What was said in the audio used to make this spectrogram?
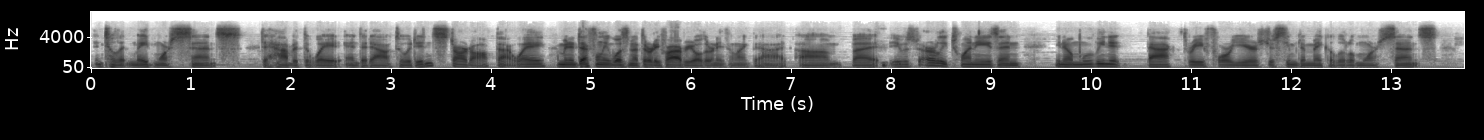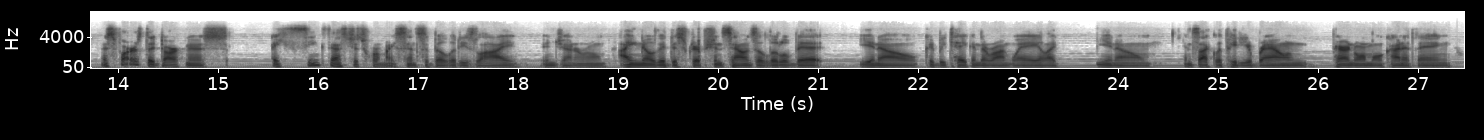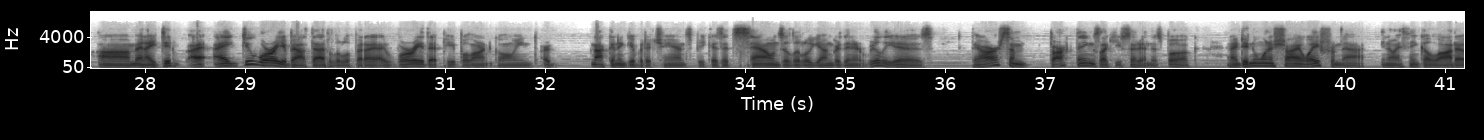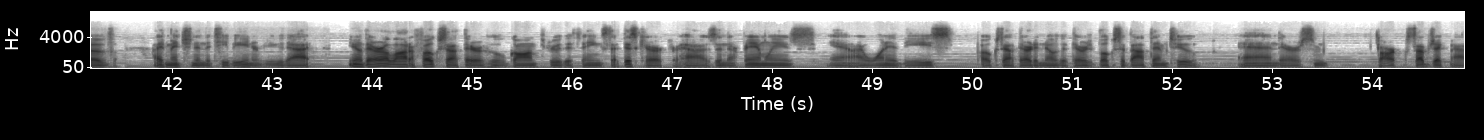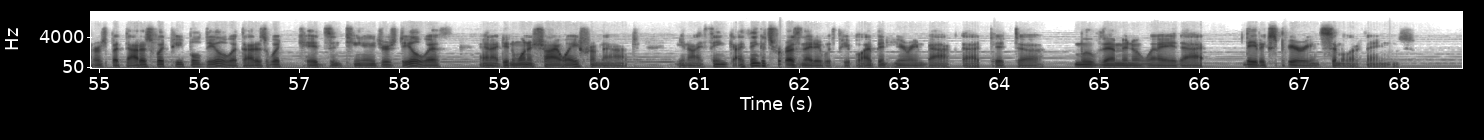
until it made more sense to it the way it ended out. So it didn't start off that way. I mean, it definitely wasn't a 35 year old or anything like that. Um, but it was early 20s, and you know, moving it back three, four years just seemed to make a little more sense. As far as the darkness, I think that's just where my sensibilities lie in general. I know the description sounds a little bit, you know, could be taken the wrong way, like, you know, Encyclopedia Brown paranormal kind of thing. Um, and I did, I, I do worry about that a little bit. I, I worry that people aren't going, are not going to give it a chance because it sounds a little younger than it really is. There are some dark things, like you said in this book, and I didn't want to shy away from that. You know, I think a lot of, I'd mentioned in the TV interview that, you know, there are a lot of folks out there who've gone through the things that this character has in their families. And I wanted these folks out there to know that there's books about them too. And there are some dark subject matters, but that is what people deal with. That is what kids and teenagers deal with. And I didn't want to shy away from that. You know, I think I think it's resonated with people. I've been hearing back that it uh, moved them in a way that they've experienced similar things.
